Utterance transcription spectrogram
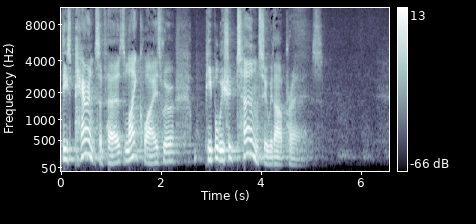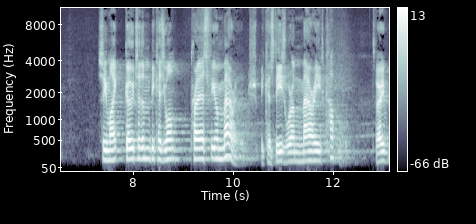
these parents of hers, likewise, were people we should turn to with our prayers. So you might go to them because you want prayers for your marriage, because these were a married couple. It's very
